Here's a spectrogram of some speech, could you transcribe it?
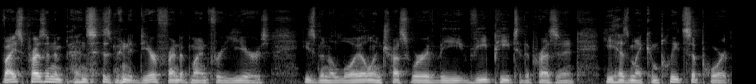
Vice President Pence has been a dear friend of mine for years. He's been a loyal and trustworthy VP to the president. He has my complete support.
